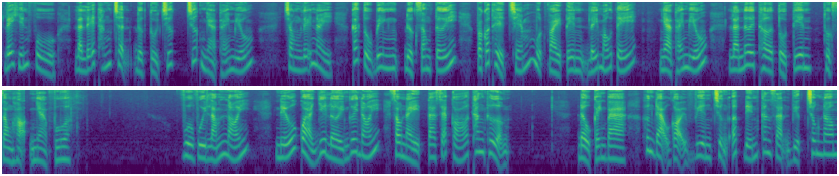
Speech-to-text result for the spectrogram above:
Lễ hiến phù là lễ thắng trận được tổ chức trước nhà Thái Miếu. Trong lễ này, các tù binh được dòng tới và có thể chém một vài tên lấy máu tế. Nhà Thái Miếu là nơi thờ tổ tiên thuộc dòng họ nhà vua. Vua vui lắm nói, nếu quả như lời ngươi nói, sau này ta sẽ có thăng thưởng. Đầu canh ba, Hưng Đạo gọi viên trưởng ấp đến căn dặn việc trông nom,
